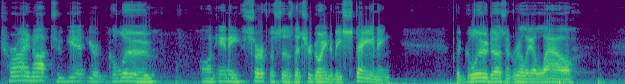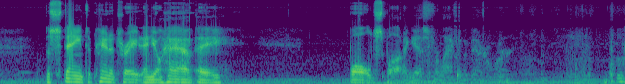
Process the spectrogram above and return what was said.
try not to get your glue on any surfaces that you're going to be staining. The glue doesn't really allow the stain to penetrate and you'll have a bald spot, I guess, for lack of a better word.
